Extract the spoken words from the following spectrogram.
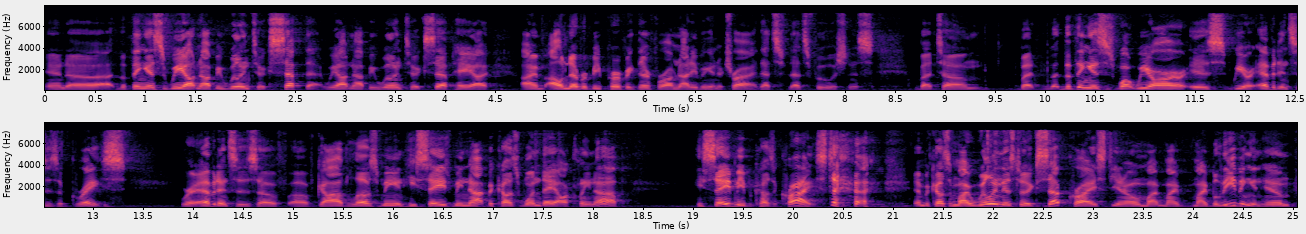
And uh, the thing is, we ought not be willing to accept that. We ought not be willing to accept, hey, I, I'm, I'll never be perfect, therefore I'm not even going to try. That's that's foolishness. But um, but but the thing is, is what we are is we are evidences of grace. We're evidences of, of God loves me and He saves me not because one day I'll clean up. He saved me because of Christ. and because of my willingness to accept Christ, you know, my, my, my believing in him,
